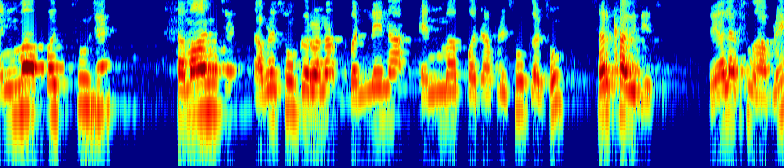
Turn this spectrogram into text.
એનમાં પદ શું છે? સમાન છે. તો આપણે શું કરવાના? બંનેના એનમાં પદ આપણે શું કરશું? સરખાવી દઈશું. તો યાદ લખશું આપણે,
